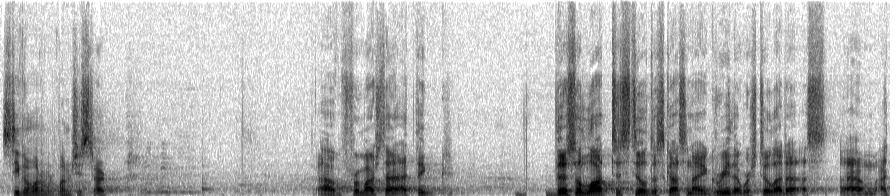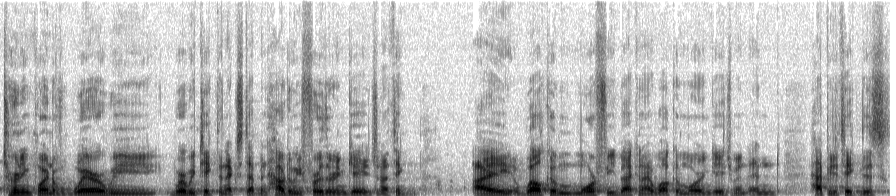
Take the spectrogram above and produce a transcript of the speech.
Stephen, why don't, you start? Uh, from our side, I think there's a lot to still discuss, and I agree that we're still at a, a, um, a, turning point of where we where we take the next step and how do we further engage. And I think I welcome more feedback and I welcome more engagement, and happy to take this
